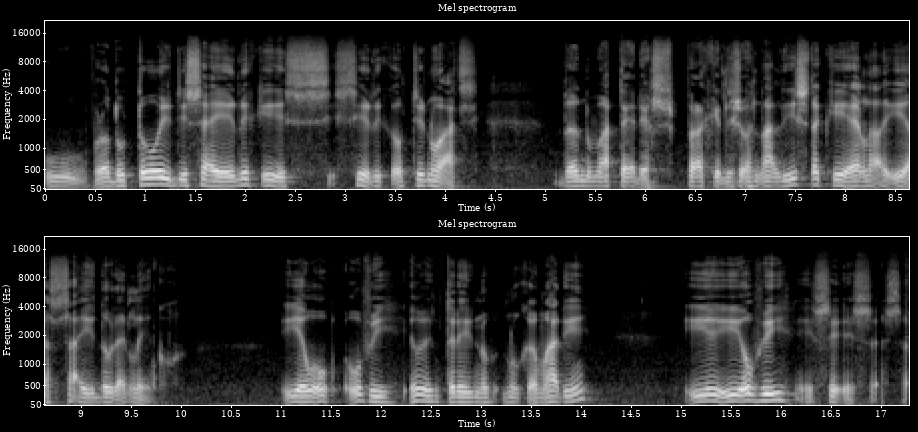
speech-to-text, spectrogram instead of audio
o produtor e disse a ele que se, se ele continuasse dando matérias para aquele jornalista que ela ia sair do elenco. E eu ouvi, eu entrei no, no camarim e, e ouvi esse, essa,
